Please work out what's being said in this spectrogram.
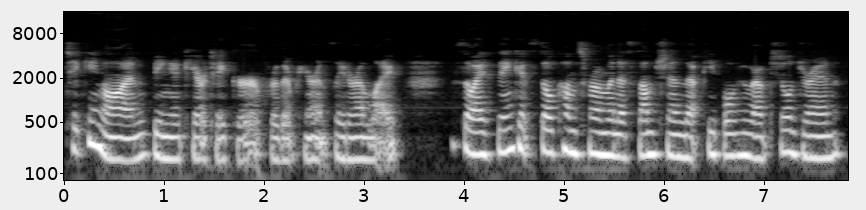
taking on being a caretaker for their parents later in life. So I think it still comes from an assumption that people who have children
